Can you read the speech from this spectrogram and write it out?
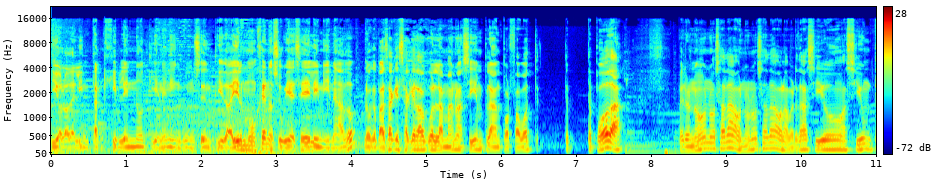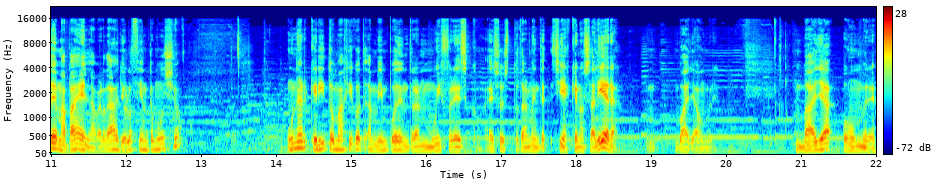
Tío, lo del intangible no tiene ningún sentido. Ahí el monje nos hubiese eliminado. Lo que pasa es que se ha quedado con la mano así, en plan, por favor, te, te puedo dar. Pero no nos ha dado, no nos ha dado, la verdad. Ha sido, ha sido un tema para él, la verdad. Yo lo siento mucho. Un arquerito mágico también puede entrar muy fresco. Eso es totalmente... Si es que nos saliera. Vaya hombre. Vaya hombre.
